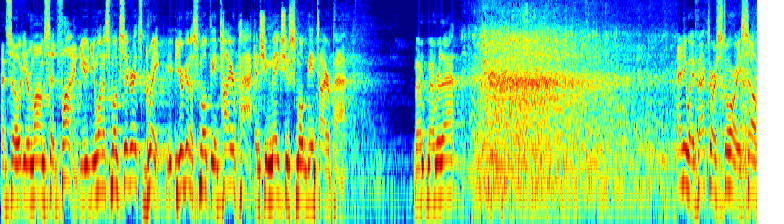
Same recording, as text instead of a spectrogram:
And so your mom said, fine, you, you want to smoke cigarettes? Great. You're going to smoke the entire pack. And she makes you smoke the entire pack. Remember that? anyway, back to our story. So,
